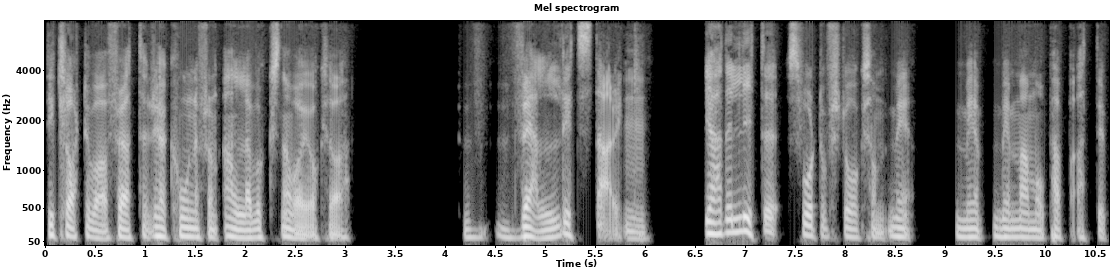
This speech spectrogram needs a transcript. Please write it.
det är klart det var. För att reaktionen från alla vuxna var ju också väldigt stark. Mm. Jag hade lite svårt att förstå också med, med, med mamma och pappa att, det,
